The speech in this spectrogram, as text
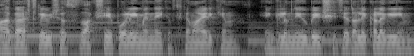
ആകാശത്തിലെ വിശ്വസ സാക്ഷിയെ പോലെയും എന്നേക്കും സ്ഥിരമായിരിക്കും. എങ്കിലും നീ ഉപേക്ഷിച്ച് തള്ളിക്കളയുകയും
